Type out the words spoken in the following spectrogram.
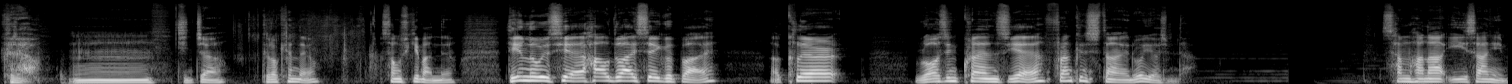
그래요. 음, 진짜 그렇겠네요. 성수기 많네요. 딘 루이스의 How Do I Say Goodbye, 클레어 로진크란즈의 프랑켄스타인으로 이어집니다. 삼하나 이사님,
